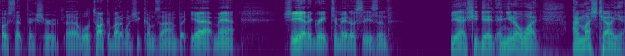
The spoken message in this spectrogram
post that picture. Uh, we'll talk about it when she comes on. But yeah, man, she had a great tomato season. Yeah, she did. And you know what? I must tell you,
